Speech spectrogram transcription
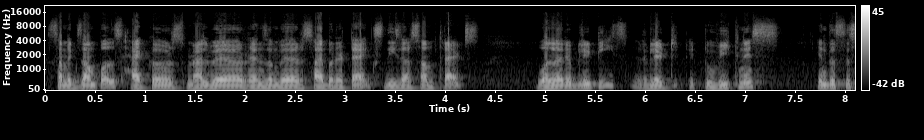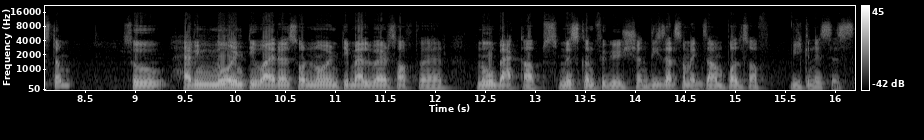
Some examples, hackers, malware, ransomware, cyber attacks. These are some threats. Vulnerabilities related to weakness in the system. So having no antivirus or no anti-malware software, no backups, misconfiguration, these are some examples of weaknesses.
